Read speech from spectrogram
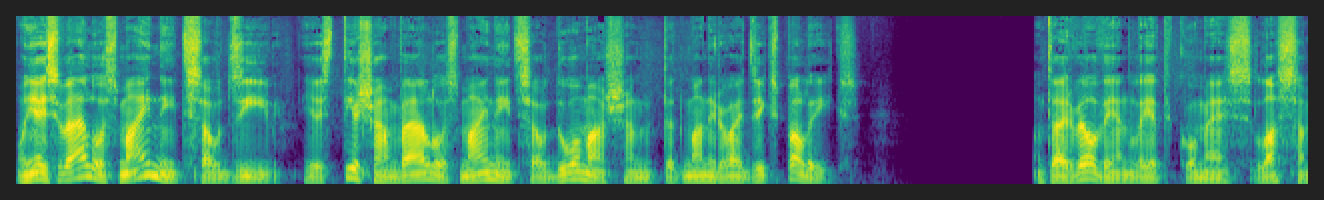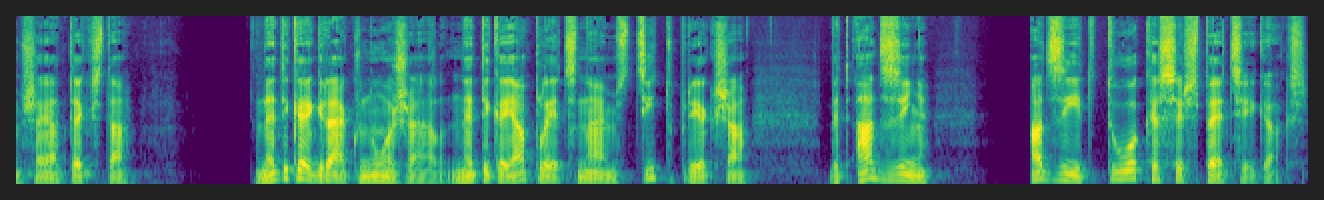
Un, ja es vēlos mainīt savu dzīvi, ja es tiešām vēlos mainīt savu domāšanu, tad man ir vajadzīgs palīgs. Un tā ir vēl viena lieta, ko mēs lasām šajā tekstā Ne tikai grēku nožēla, ne tikai apliecinājums citu priekšā, bet atziņa, atzīt to, kas ir spēcīgāks.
